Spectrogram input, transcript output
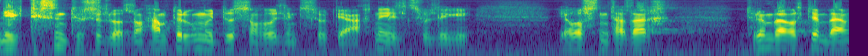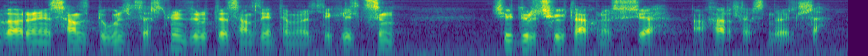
нэгдгсэн төсөл болон хамт өргөн мэдүүлсэн хуулийн төсвүүдийн анхны хилцүүлгийг явуулсан талаарх төрийн байгуулалтын байнгын хорооны санал дүгнэлт зарчмын зөрүүтэй саналын томьёолыг хилцсэн шийдвэрлэхийг та бүхэн өсөж анхаарал тавьсанд баярлалаа.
